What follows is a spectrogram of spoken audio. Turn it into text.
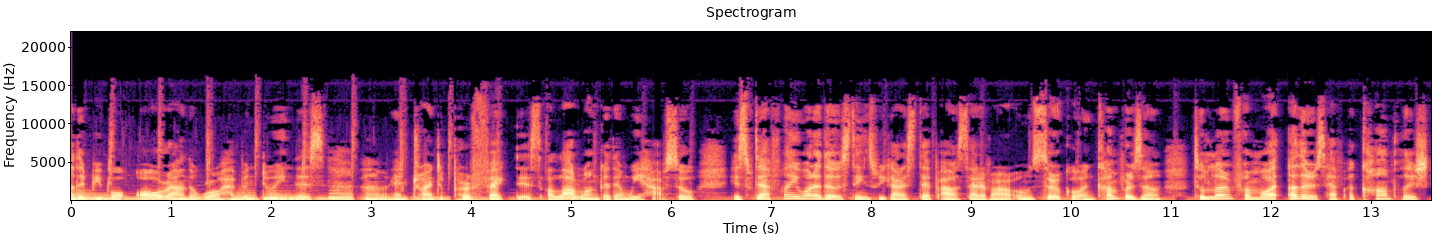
Other people all around the world have been doing this um, and trying to perfect this a lot longer than we have. So it's definitely one of those things we got to step outside of our own circle and comfort zone to learn from what others have accomplished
